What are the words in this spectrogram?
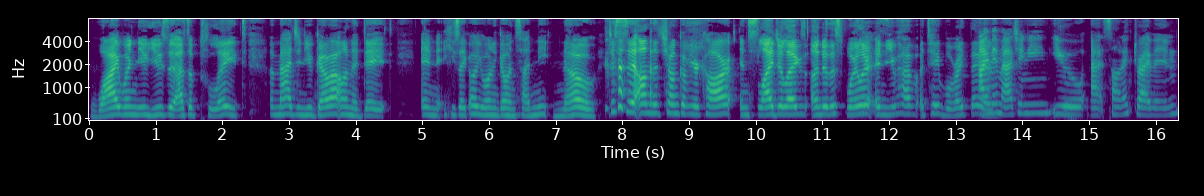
why wouldn't you use it as a plate? Imagine you go out on a date and he's like, Oh, you want to go inside and eat? No, just sit on the trunk of your car and slide your legs under the spoiler, Yes. and you have a table right there. I'm imagining you at Sonic Drive-In.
